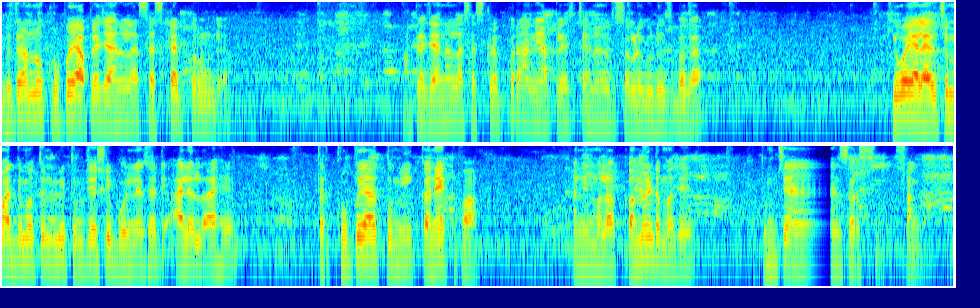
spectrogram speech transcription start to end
मित्रांनो कृपया आपल्या चॅनलला सबस्क्राईब करून घ्या. आपल्या चॅनलला सबस्क्राईब करा आणि आपल्या चॅनलवरचे सगळे व्हिडिओज बघा. किंवा या लाईव्हच्या माध्यमातून मी तुमच्याशी बोलण्यासाठी आलेलो आहे तर कृपया तुम्ही कनेक्ट व्हा आणि मला कमेंटमध्ये तुमचे ॲन्सर्स सांगा.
